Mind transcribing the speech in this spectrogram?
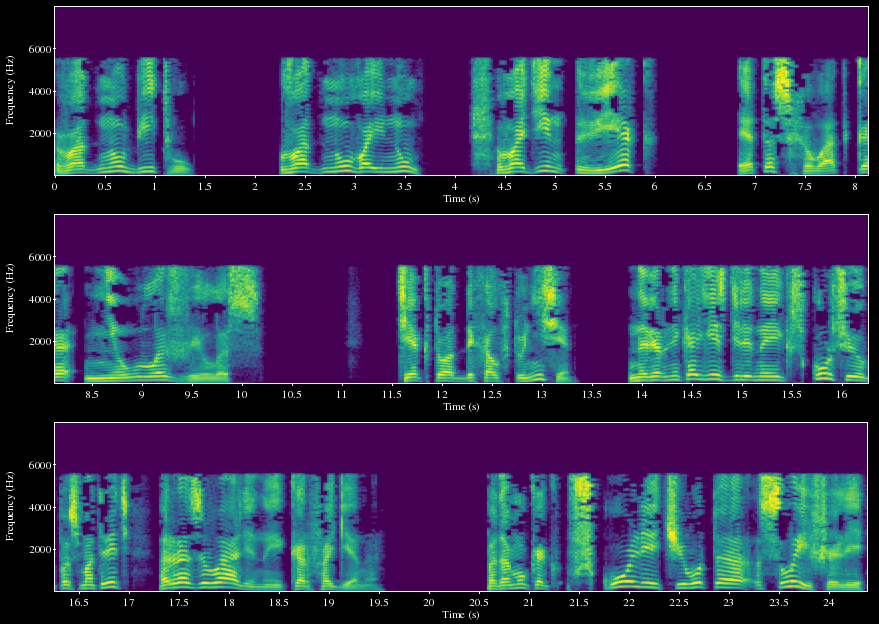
в одну битву, в одну войну, в один век эта схватка не уложилась. Те, кто отдыхал в Тунисе, наверняка ездили на экскурсию посмотреть развалины Карфагена, потому как в школе чего-то слышали.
